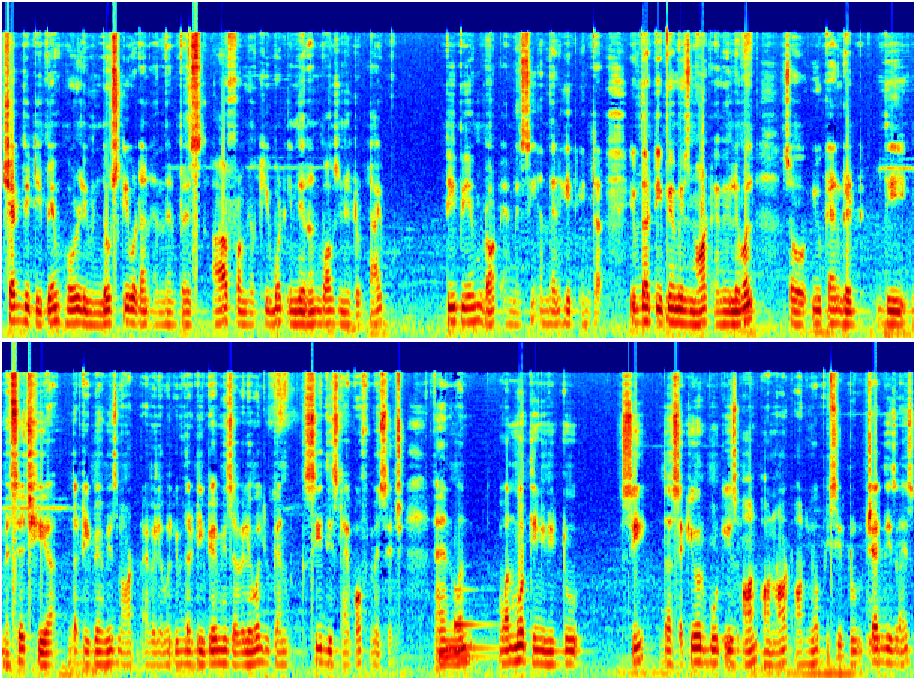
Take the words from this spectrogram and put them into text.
check the tpm hold the windows key button and then press r from your keyboard in the run box. You need to type tpm.msc and then hit enter. If the tpm is not available so you can get the message here. The tpm is not available. If the tpm is available you can see this type of message. And one one more thing you need to see the secure boot is on or not on your pc to check these guys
